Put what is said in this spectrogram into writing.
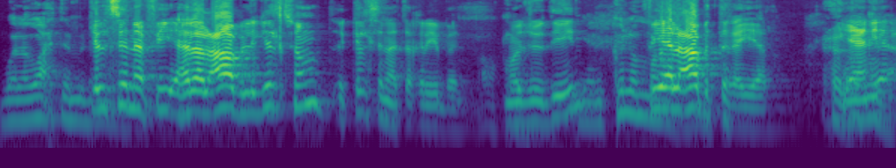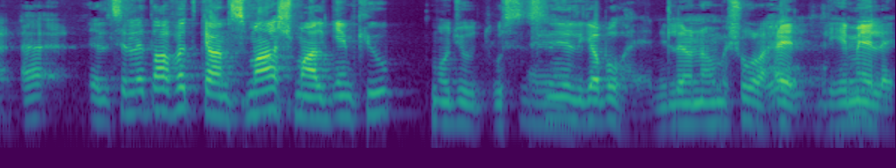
ولا واحدة من كل سنة في هالألعاب اللي قلتهم كل سنة تقريبا okay. موجودين. يعني كلهم في ألعاب تتغير يعني آه، السنة اللي طافت كان سماش مال GameCube موجود والسنين إيه. اللي قبلها يعني لانها مشهورة حيل اللي هي Melee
